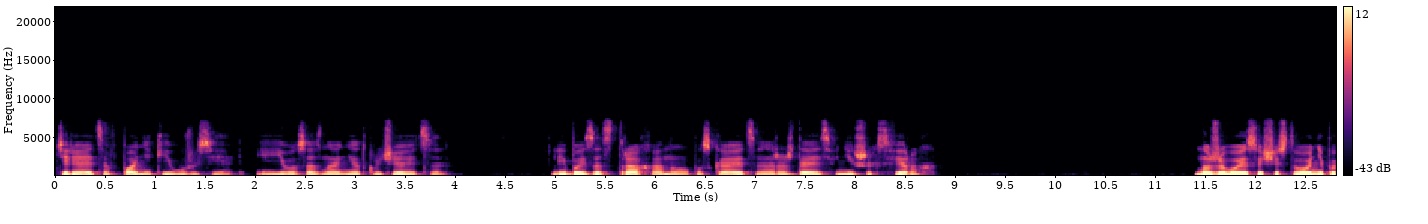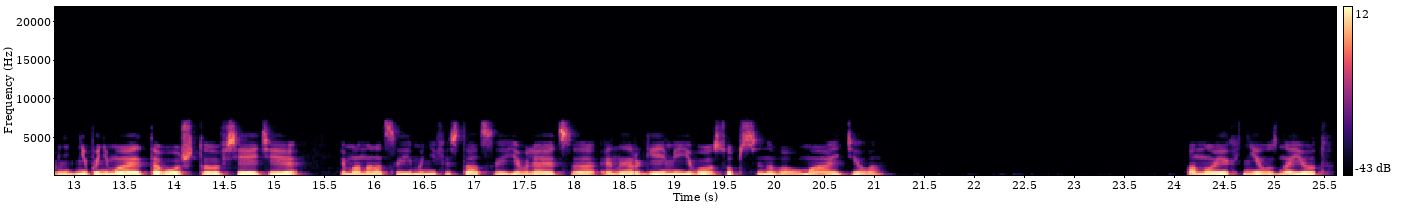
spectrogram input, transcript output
теряется в панике и ужасе, и его сознание отключается. Либо из-за страха оно опускается, рождаясь в низших сферах. Но живое существо не, не понимает того, что все эти эманации и манифестации являются энергиями его собственного ума и тела. Оно их не узнает,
